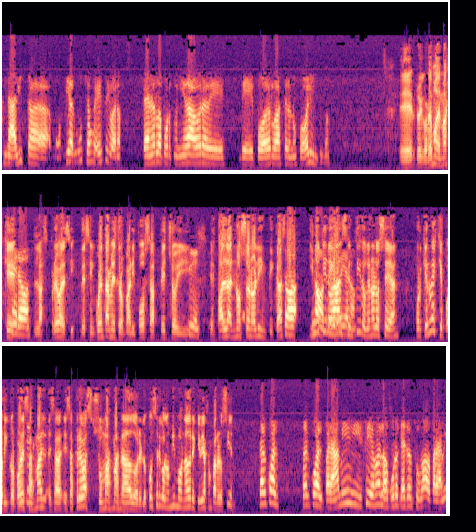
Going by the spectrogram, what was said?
finalista mundial muchas veces y bueno, tener la oportunidad ahora de, de poderlo hacer en un Juego Olímpico. Eh, recordemos además que Pero- las pruebas de, de 50 metros mariposa, pecho y Sí. espalda no son olímpicas y no, no, tiene gran no. sentido que no lo sean porque no es que por incorporar esas, más- esa- esas pruebas sumás más nadadores, lo puede hacer con los mismos nadadores que viajan para los 100. Tal cual, tal cual. Para mí, sí, no lo juro que hayan sumado. Para mí,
